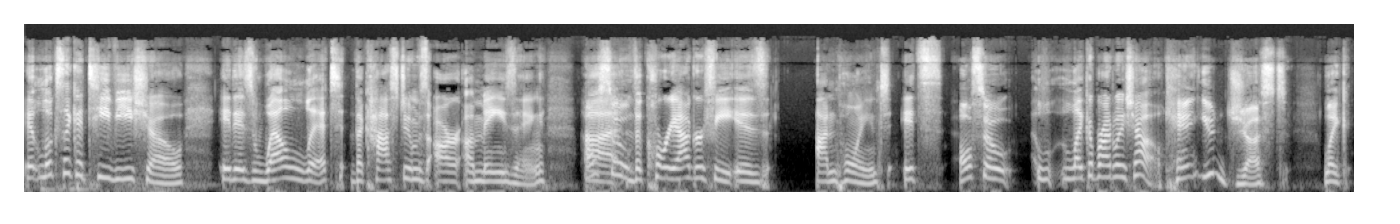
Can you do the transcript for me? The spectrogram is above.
It looks like a TV show. It is well lit. The costumes are amazing. Also- uh, the choreography is on point. It's also like a Broadway show. can't you just like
